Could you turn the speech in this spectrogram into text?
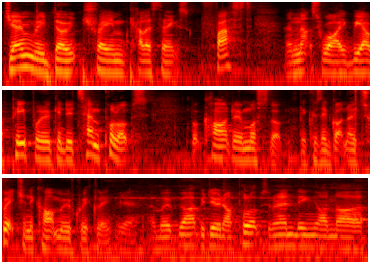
generally don't train calisthenics fast. And that's why we have people who can do 10 pull-ups but can't do a muscle up because they've got no twitch and they can't move quickly. Yeah, and we might be doing our pull-ups and ending on our,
